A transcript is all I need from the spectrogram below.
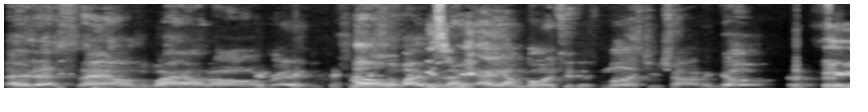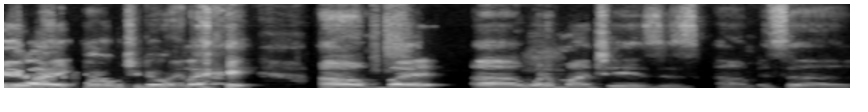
that sounds wild already. so Somebody be like, "Hey, I'm going to this munch. You trying to go?" You'd be like, "Oh, what you doing?" Like, um, but uh, what a munch is is um, it's a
